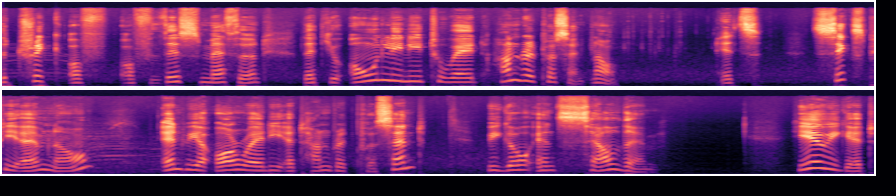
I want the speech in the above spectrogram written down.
the trick of, of this method that you only need to wait 100%. Now, it's 6 p.m. now, and we are already at 100%. We go and sell them. Here we get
